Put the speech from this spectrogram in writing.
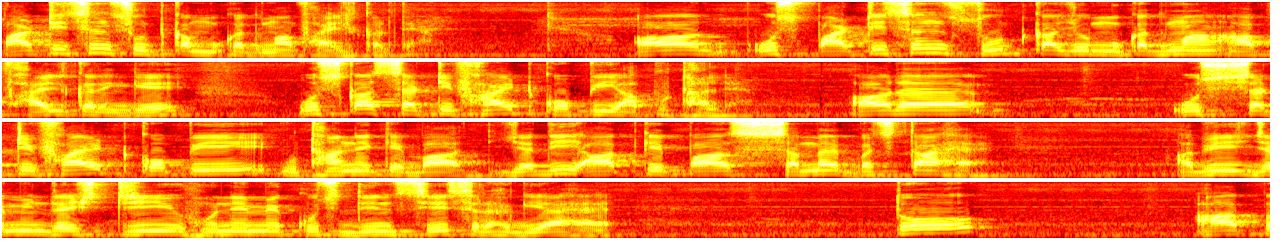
पार्टीशन सूट का मुकदमा फ़ाइल कर दें। और उस पार्टीशन सूट का जो मुकदमा आप फ़ाइल करेंगे, उसका सर्टिफाइड कॉपी आप उठा लें। और उस सर्टिफाइड कॉपी उठाने के बाद यदि आपके पास समय बचता है, अभी ज़मीन रजिस्ट्री होने में कुछ दिन शेष रह गया है तो आप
